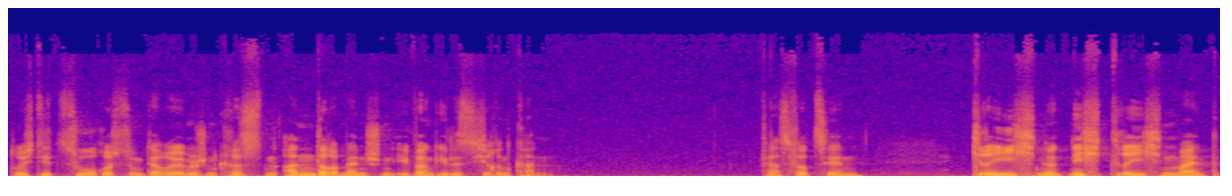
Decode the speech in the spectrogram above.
durch die Zurüstung der römischen Christen andere Menschen evangelisieren kann. Vers 14 Griechen und Nichtgriechen meint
